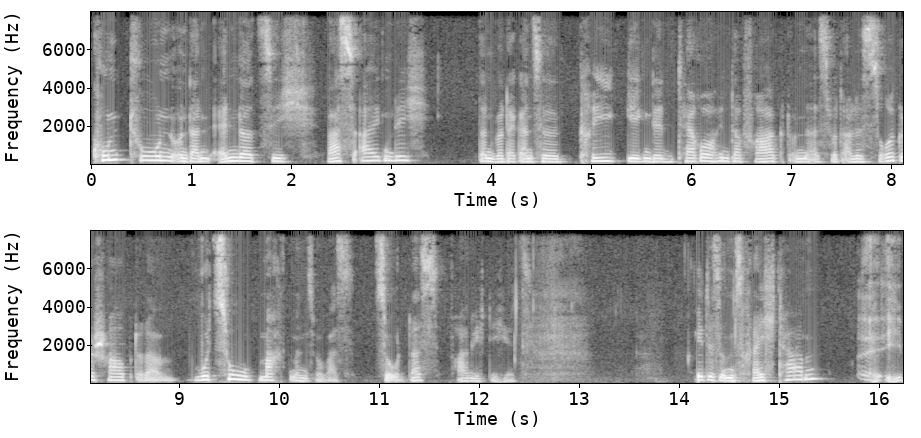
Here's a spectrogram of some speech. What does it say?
kundtun und dann ändert sich was eigentlich? dann wird der ganze Krieg gegen den Terror hinterfragt und es wird alles zurückgeschraubt oder wozu macht man sowas? So, das frage ich dich jetzt. Geht es ums Recht haben? Äh,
